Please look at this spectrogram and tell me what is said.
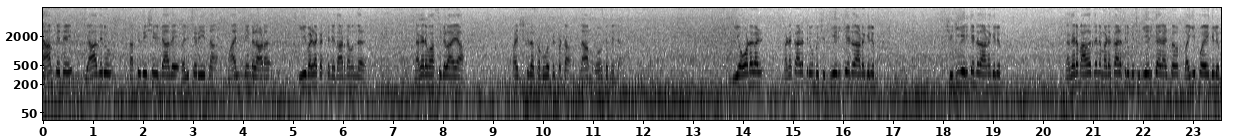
നാം തന്നെ യാതൊരു തത്വദീക്ഷയില്ലാതെ വലിച്ചെറിയുന്ന മാലിന്യങ്ങളാണ് ഈ വെള്ളക്കെട്ടിന്റെ കാരണമെന്ന് നഗരവാസികളായ പരിഷ്കൃത സമൂഹത്തിൽപ്പെട്ട നാം ഓർക്കുന്നില്ല. ഈ ഓടകൾ മഴക്കാലത്തിന് മുമ്പ് ശുദ്ധീകരിക്കേണ്ടതാണെങ്കിലും ശുചീകരിക്കേണ്ടതാണെങ്കിലും നഗരഭാഗത്ത് തന്നെ മഴക്കാലത്തിന് മുമ്പ് ശുചീകരിക്കാൻ അല്പം വൈകിപ്പോയെങ്കിലും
